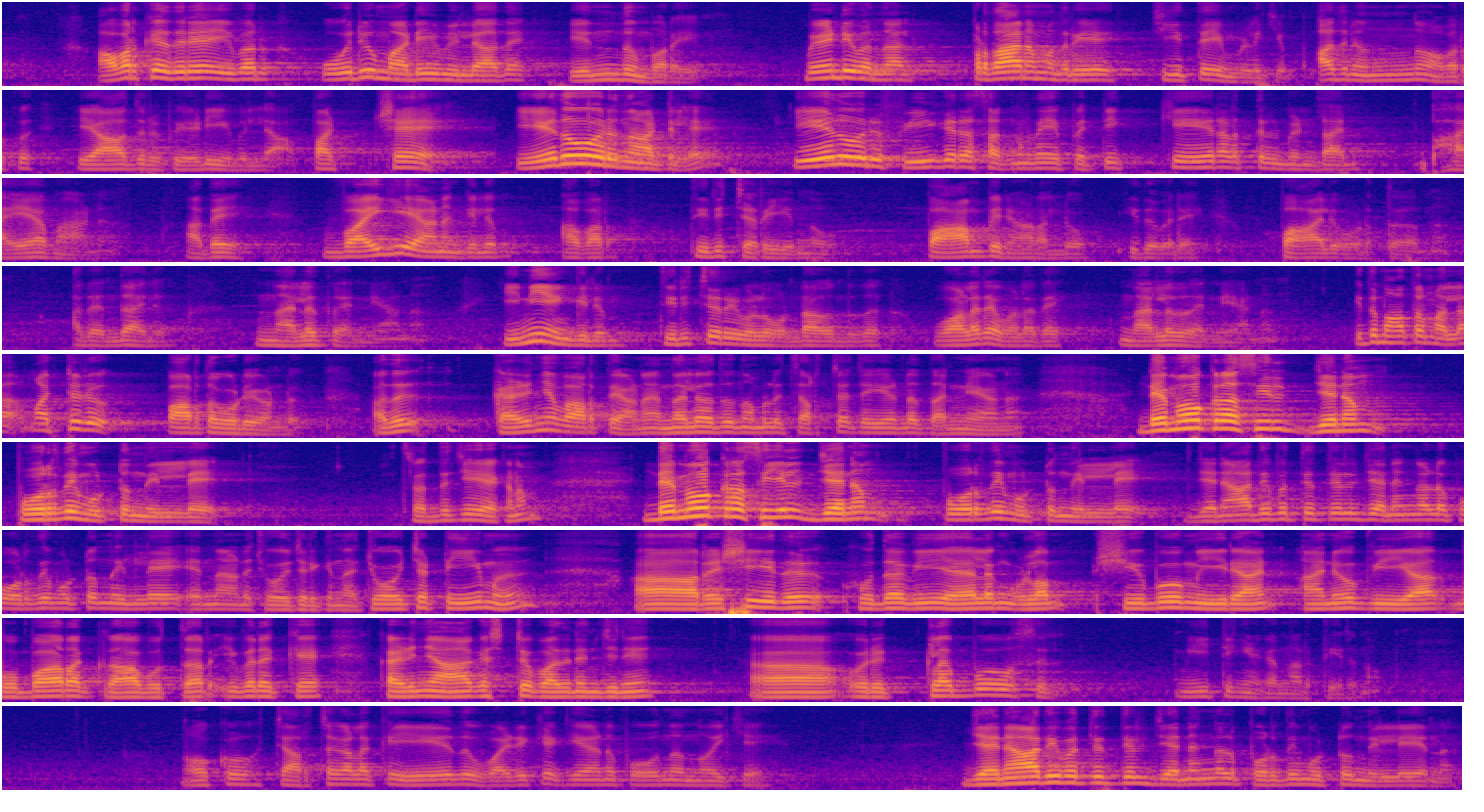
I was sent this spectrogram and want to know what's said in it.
അവർക്കെതിരെ ഇവർ ഒരു മടിയുമില്ലാതെ എന്തും പറയും. വേണ്ടി വന്നാൽ പ്രധാനമന്ത്രിയെ ചീത്തയും വിളിക്കും. അതിനൊന്നും അവർക്ക് യാതൊരു പേടിയുമില്ല. പക്ഷേ ഏതോ ഒരു നാട്ടിലെ ഏതോ ഒരു ഭീകര സംഘടനയെപ്പറ്റി കേരളത്തിൽ മിണ്ടാൻ ഭയമാണ്. അതെ വൈകിയാണെങ്കിലും അവർ തിരിച്ചറിയുന്നു. പാമ്പിനാണല്ലോ ഇതുവരെ പാൽ കൊടുത്തതെന്ന്. അതെന്തായാലും നല്ലത് തന്നെയാണ്. ഇനിയെങ്കിലും തിരിച്ചറിവുകൾ ഉണ്ടാകുന്നത് വളരെ വളരെ നല്ലത് തന്നെയാണ്. ഇത് മാത്രമല്ല മറ്റൊരു വാർത്ത കൂടിയുണ്ട്. അത് കഴിഞ്ഞ വാർത്തയാണ്. എന്നാലും അത് നമ്മൾ ചർച്ച ചെയ്യേണ്ടത് തന്നെയാണ്. ഡെമോക്രസിയിൽ ജനം പൊറുതിമുട്ടുന്നില്ലേ? ശ്രദ്ധിച്ച് കേൾക്കണം. ഡെമോക്രസിയിൽ ജനം പൊറുതിമുട്ടുന്നില്ലേ? ജനാധിപത്യത്തിൽ ജനങ്ങൾ പൊറുതിമുട്ടുന്നില്ലേ എന്നാണ് ചോദിച്ചിരിക്കുന്നത്. ചോദിച്ച team Rasheed Hudawi Elamkulam Shibu Meeran Anoop V R Mubarak Rawther ഇവരൊക്കെ കഴിഞ്ഞ ആഗസ്റ്റ് പതിനഞ്ചിന് ഒരു ക്ലബ് ഹൗസിൽ മീറ്റിംഗ് ഒക്കെ നടത്തിയിരുന്നു. നോക്കൂ ചർച്ചകളൊക്കെ ഏത് വഴിക്കൊക്കെയാണ് പോകുന്നതെന്ന് നോക്കിയേ. ജനാധിപത്യത്തിൽ ജനങ്ങൾ പൊറുതിമുട്ടുന്നില്ലേ എന്ന്.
